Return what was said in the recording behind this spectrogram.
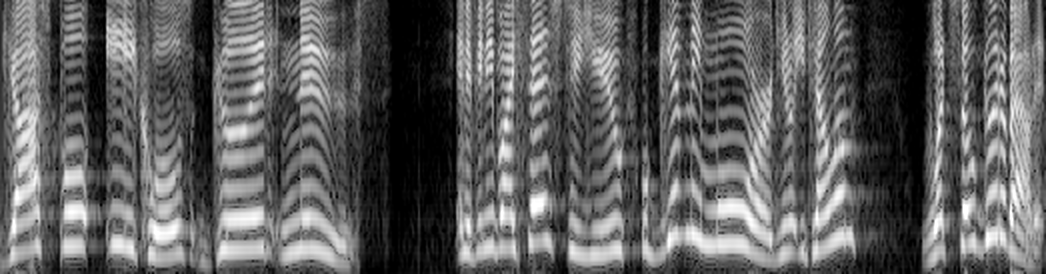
Gospel equals good news. And if anybody says to you, Well, give me more, do you know what you tell them? What's so good about it?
